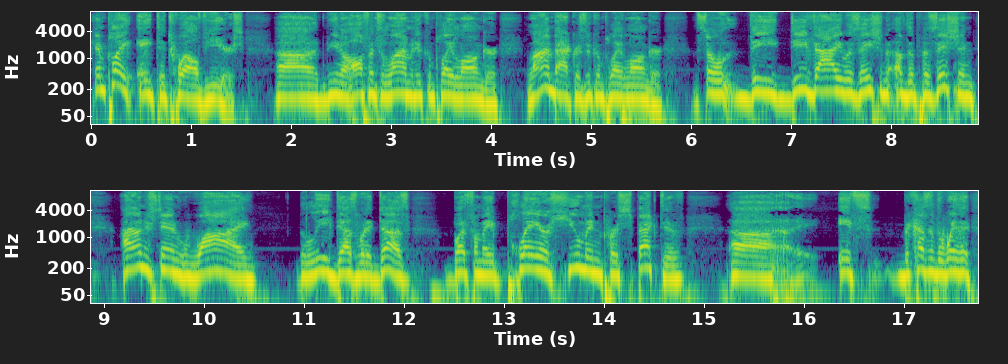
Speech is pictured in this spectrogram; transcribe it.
can play 8 to 12 years. Uh, you know, offensive linemen who can play longer, linebackers who can play longer. So the devaluation of the position, I understand why the league does what it does, but from a player human perspective, uh, it's because of the way that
